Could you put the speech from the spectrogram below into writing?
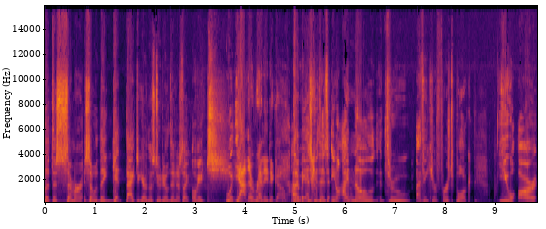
let this simmer, so when they get back together in the studio, then it's like okay. Well, yeah, they're ready to go. Uh, Let me ask you this: you know, I know through I think your first book, you are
